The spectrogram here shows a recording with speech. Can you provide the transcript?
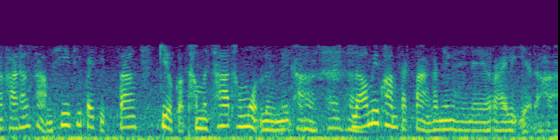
นะคะ ทั้งสามที่ที่ไปติดตั้งเกี่ยวกับธรรมชาติทั้งหมดเลยไหมคะค่ะใช่ค่ะ แล้วมีความแตกต่างกันยังไงในรายละเอียดอะคะ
